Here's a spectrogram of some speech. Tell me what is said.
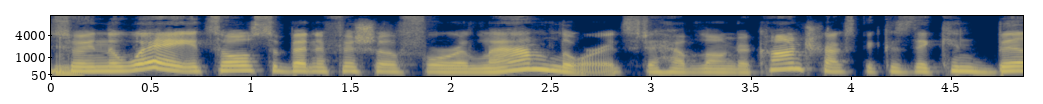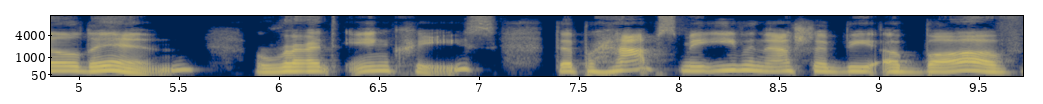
Mm. so in the way it's also beneficial for landlords to have longer contracts because they can build in rent increase that perhaps may even actually be above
